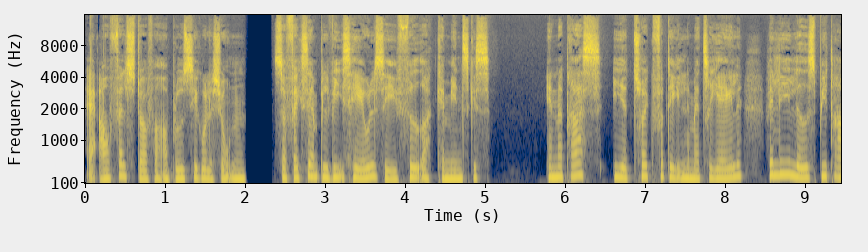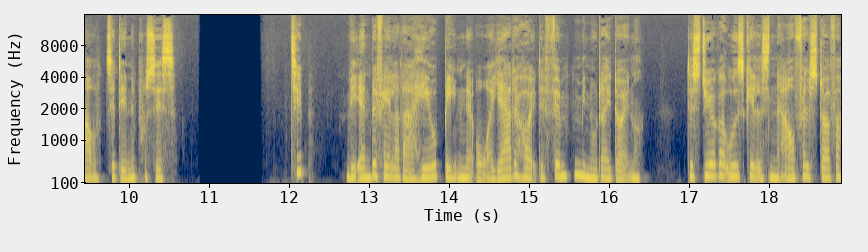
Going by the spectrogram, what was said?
af affaldsstoffer og blodcirkulationen, så for eksempelvis hævelse i fødder kan mindskes. En madras i et trykfordelende materiale vil ligeledes bidrage til denne proces. Tip. Vi anbefaler dig at hæve benene over hjertehøjde 15 minutter i døgnet. Det styrker udskillelsen af affaldsstoffer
